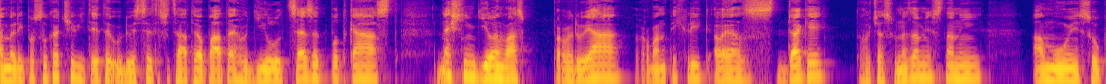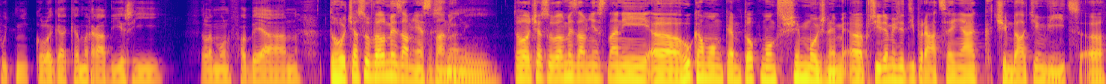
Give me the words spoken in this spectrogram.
A milí posluchači, vítejte u 235. dílu CZ Podcast. Dnešním dílem vás provedu já, Roman Pichlík, alias Dagi, toho času nezaměstnaný, a můj souputník, kolega, kamarád Jiří, Filemon Fabián. Toho času velmi zaměstnaný. zaměstnaný. Toho času velmi zaměstnaný uh, Hukamonkem, Topmonk, vším možným. Uh, přijde mi, že té práce je nějak čím dál tím víc, uh,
